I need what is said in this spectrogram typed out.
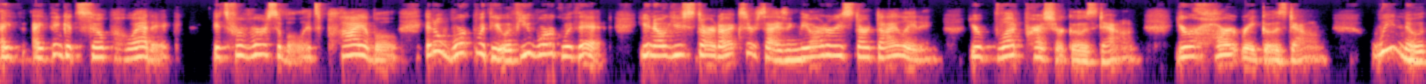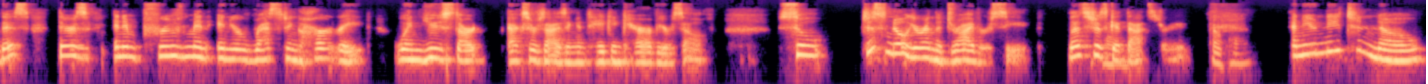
I, I think it's so poetic it's reversible, it's pliable. It'll work with you if you work with it. You know, you start exercising, the arteries start dilating, your blood pressure goes down, your heart rate goes down. We know this. There's an improvement in your resting heart rate when you start exercising and taking care of yourself. So just know you're in the driver's seat. Let's just okay. get that straight. Okay. And you need to know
